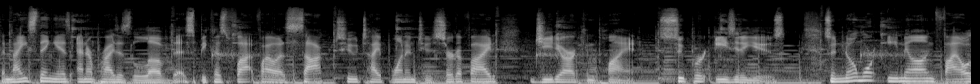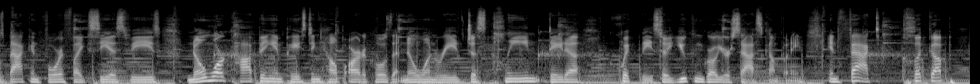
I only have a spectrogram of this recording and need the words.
The nice thing is, enterprises love this because Flatfile is SOC 2 Type 1 and 2 certified, GDPR compliant, super easy to use. So, no more emailing files back and forth like CSVs, no more copying and pasting help articles that no one reads, just clean data quickly so you can grow your SaaS company. In fact, ClickUp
